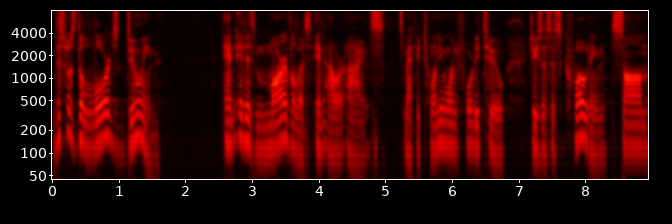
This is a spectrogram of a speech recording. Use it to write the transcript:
This was the Lord's doing, and it is marvelous in our eyes. It's Matthew 21, 42. Jesus is quoting Psalm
